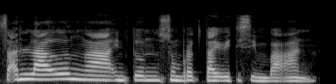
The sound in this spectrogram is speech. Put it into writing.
saan laeng nga intun sumrot tayo iti simbaan.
